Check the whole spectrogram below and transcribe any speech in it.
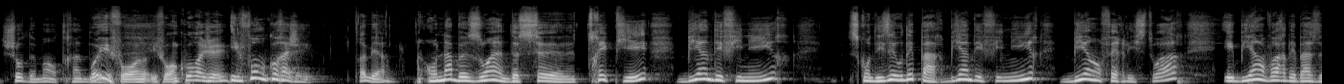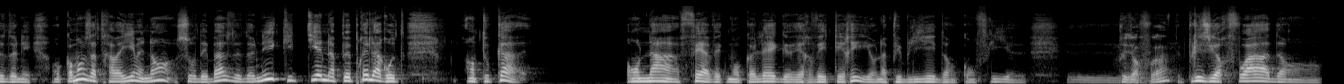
chaudement en train de... Oui, il faut, il faut encourager. Il faut encourager. Très bien. On a besoin de ce trépied, bien définir, ce qu'on disait au départ, bien définir, bien en faire l'histoire et bien avoir des bases de données. On commence à travailler maintenant sur des bases de données qui tiennent à peu près la route. En tout cas, on a fait avec mon collègue Hervé Terry, on a publié dans Conflit euh, euh, plusieurs fois, plusieurs fois dans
